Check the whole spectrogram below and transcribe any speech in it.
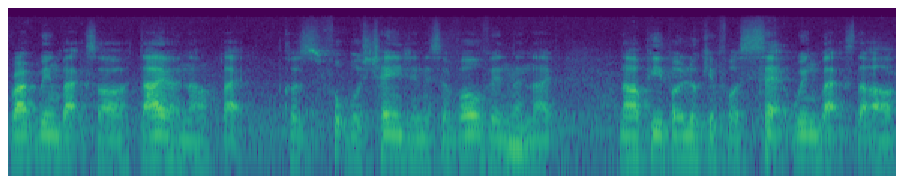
right wing backs are dire now, like because football's changing, it's evolving, mm. and like now people are looking for set wing backs that are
